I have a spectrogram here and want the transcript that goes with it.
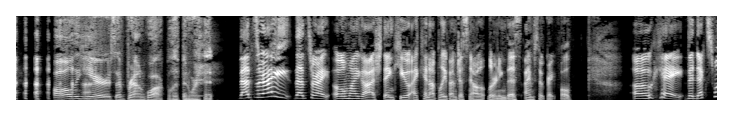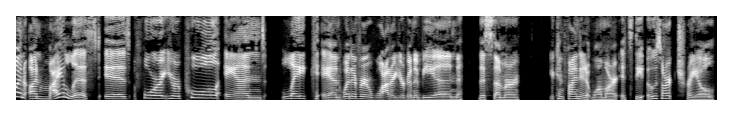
all the years of brown guac will have been worth it. That's right. That's right. Oh my gosh. Thank you. I cannot believe I'm just now learning this. I'm so grateful. Okay. The next one on my list is for your pool and lake and whatever water you're going to be in this summer, you can find it at Walmart. It's the Ozark Trail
